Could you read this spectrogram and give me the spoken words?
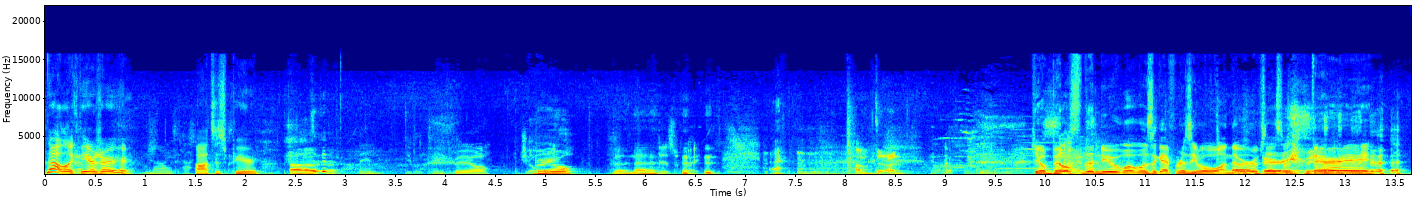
No, look, the arrow's right here. No, he's talking. Oh, it disappeared. Bill. Bill. Done, uh, This way. I'm done. Yo, Bill's the new. What was the guy for Resident Evil One that we Oh, were obsessed Barry. with? Barry.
